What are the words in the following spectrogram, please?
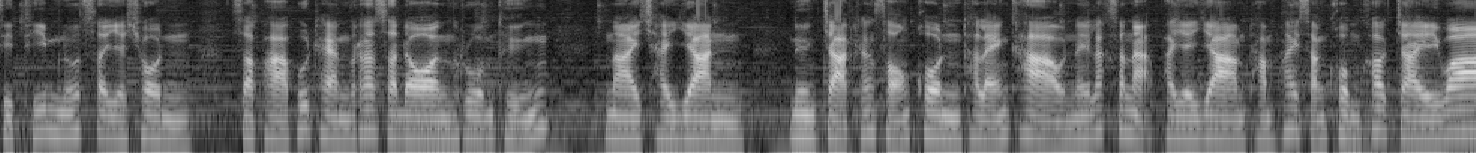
สิทธิมนุษยชน สภาผู้แทนราษฎรรวมถึงนายชัยยันเนื่องจากทั้งสองคนแถลงข่าวในลักษณะพยายามทำให้สังคมเข้าใจว่า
